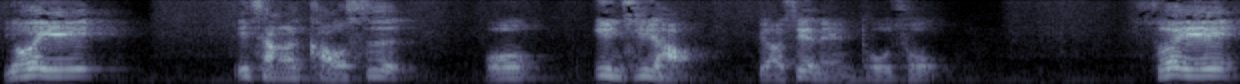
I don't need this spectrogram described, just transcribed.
由于一场的考试，我运气好，表现得很突出，所以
